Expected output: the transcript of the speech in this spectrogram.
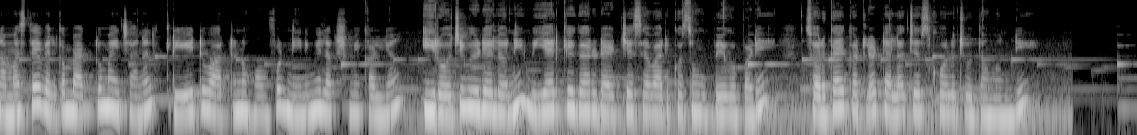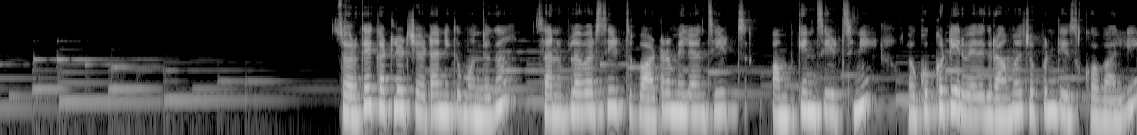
నమస్తే welcome back to my channel creative art and home food. నేను మీ లక్ష్మీ కళ్యాణ్. ఈ రోజు వీడియోలోని విఆర్కే గారు డైట్ చేసే వారి కోసం ఉపయోగపడే సొరకాయ కట్లెట్ ఎలా చేసుకోవాలో చూద్దామండి. సొరకాయ కట్లెట్ చేయడానికి ముందుగా sunflower seeds watermelon seeds pumpkin సీడ్స్ని ఒక్కొక్కటి ఇరవై ఐదు గ్రాముల చొప్పున తీసుకోవాలి.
